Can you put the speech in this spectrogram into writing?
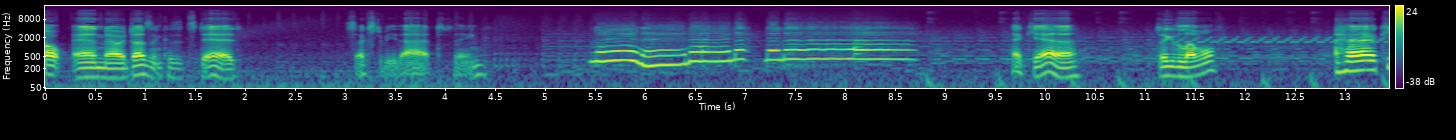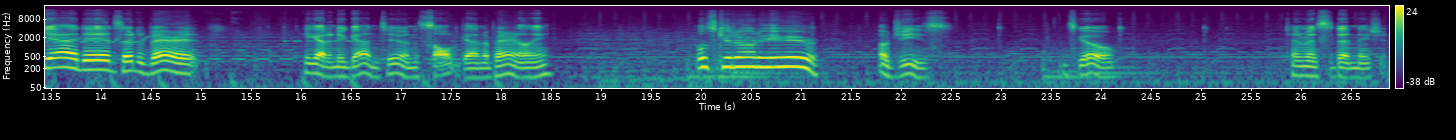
Oh, and now it doesn't because it's dead. Sucks to be that thing. Na, na, na, na, na, na. Heck yeah. Did I get a level? Heck yeah I did, so did Barret. He got a new gun too, an assault gun apparently. Let's get out of here! Oh jeez. Let's go. Ten minutes to detonation.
